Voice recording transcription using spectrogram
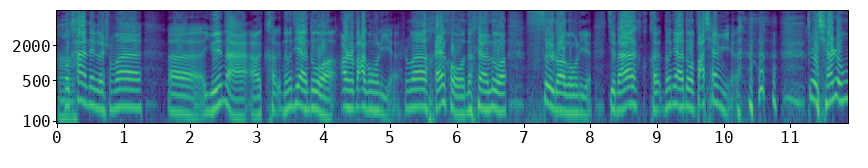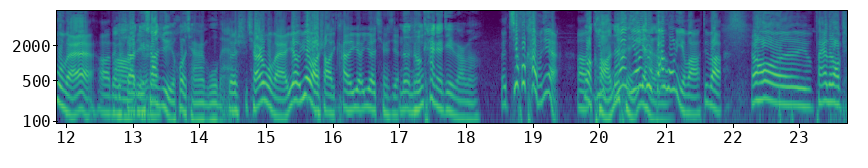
嗯我看那个什么。呃，云南啊，可能见度二十八公里，什么海口能见度四十多公里，济南可能见度八千米，就是全是雾霾啊！那个啊，山顶你上去以后全是雾霾，对，是全是雾霾，越越往上你看的越越清晰，能能看见这边吗？呃，几乎看不见。啊！我靠那你你要就八公里嘛，对吧？然后呃拍的照片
